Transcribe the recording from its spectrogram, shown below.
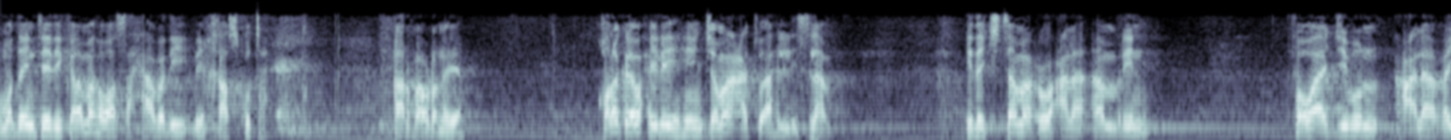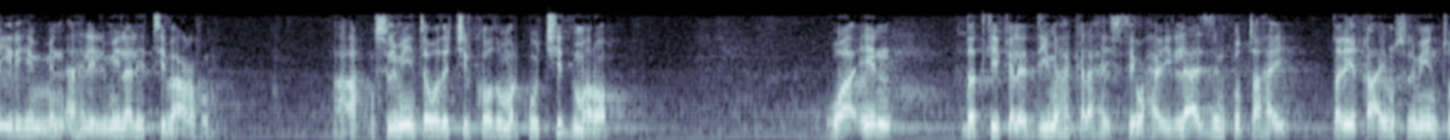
ummadda inteedii kalemaha waa saxaabadii bay khaas ku tahay qaar baa odhanaya qolo kale waxay leeyihiin jamaacatu ahli اlislaam ida اjtamacuu calaa amrin fawaajibun calaa gayrihim min ahli اlmilali itibaacuhum muslimiinta wada jirkoodu markuu jid maro waa in dadkii kale diimaha kala haystay. Waxay laasim ku tahay dariiqa ay muslimiintu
